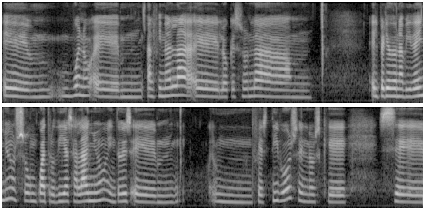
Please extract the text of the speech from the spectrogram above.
Eh, bueno, eh, al final eh, lo que son la, el periodo navideño son cuatro días al año, entonces mm, festivos en los que se,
